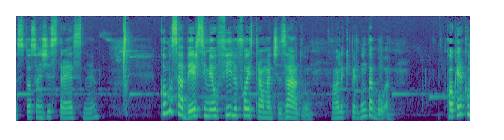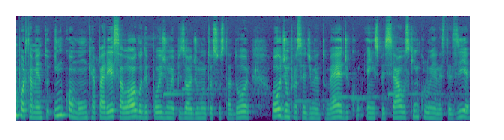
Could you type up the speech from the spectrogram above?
situações de estresse, né? Como saber se meu filho foi traumatizado? Olha que pergunta boa. Qualquer comportamento incomum que apareça logo depois de um episódio muito assustador ou de um procedimento médico, em especial os que incluem anestesia,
